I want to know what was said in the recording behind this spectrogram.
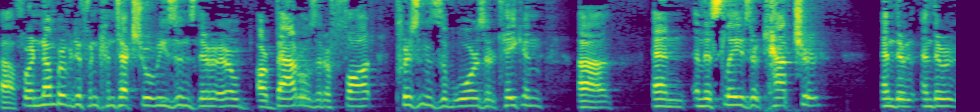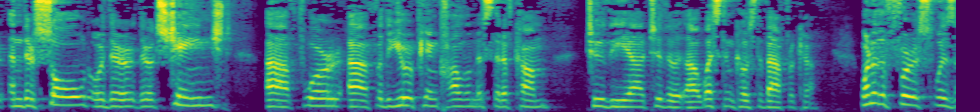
Uh, for a number of different contextual reasons, there are, are, battles that are fought, prisoners of wars are taken, uh, and, and the slaves are captured, and they're, and they're, and they're sold or they're, they're exchanged uh, for, uh, for the European colonists that have come to the, uh, to the uh, western coast of Africa. One of the first was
